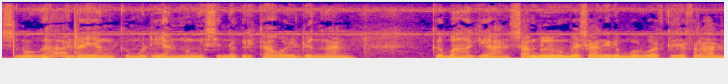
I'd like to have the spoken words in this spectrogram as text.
Semoga ada yang kemudian mengisi negeri Kawali dengan kebahagiaan. Sambil membiasakan diri membuat kesejahteraan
